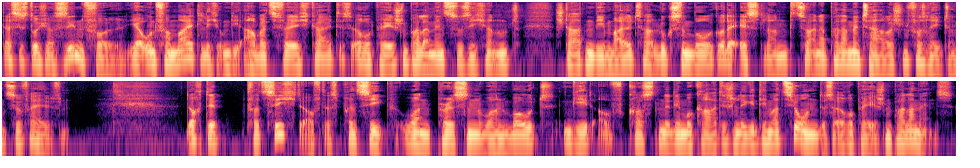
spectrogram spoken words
Das ist durchaus sinnvoll, ja unvermeidlich, um die Arbeitsfähigkeit des Europäischen Parlaments zu sichern und Staaten wie Malta, Luxemburg oder Estland zu einer parlamentarischen Vertretung zu verhelfen. Doch der Verzicht auf das Prinzip One Person, One Vote geht auf Kosten der demokratischen Legitimation des Europäischen Parlaments.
